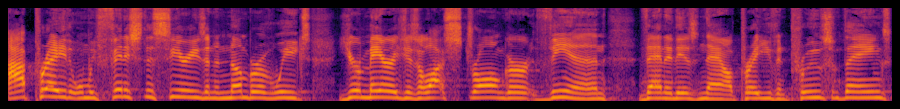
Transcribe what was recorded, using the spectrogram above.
I pray that when we finish this series in a number of weeks, your marriage is a lot stronger then than it is now. Pray you've improved some things,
